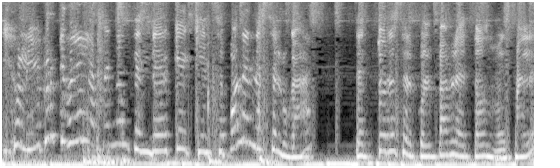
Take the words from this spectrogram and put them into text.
Híjole, yo creo que vale la pena entender que quien se pone en ese lugar, de tú eres el culpable de todos mis males,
